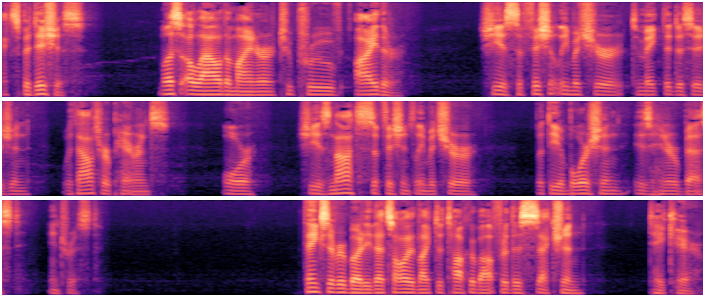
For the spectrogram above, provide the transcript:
expeditious, must allow the minor to prove either she is sufficiently mature to make the decision without her parents, or she is not sufficiently mature, but the abortion is in her best interest. Thanks, everybody. That's all I'd like to talk about for this section. Take care.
